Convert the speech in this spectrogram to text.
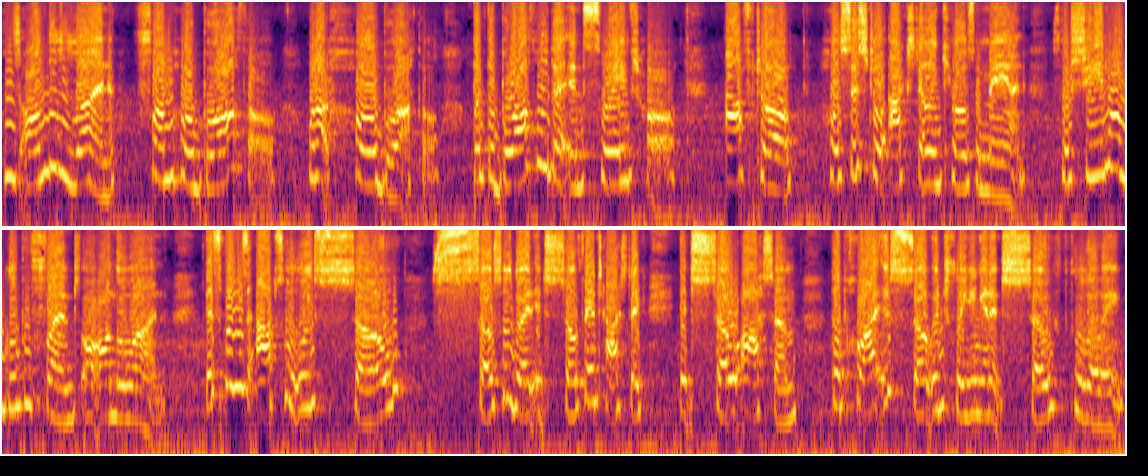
who's on the run from her brothel. Well, not her brothel, the brothel that enslaved her after her sister accidentally kills a man. So she and her group of friends are on the run. This book is absolutely so, so, so good. It's so fantastic. It's so awesome. The plot is so intriguing and it's so thrilling.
